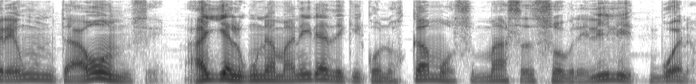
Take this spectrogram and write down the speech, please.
Pregunta 11. ¿Hay alguna manera de que conozcamos más sobre Lilith? Bueno,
